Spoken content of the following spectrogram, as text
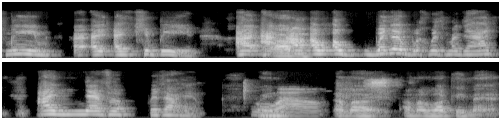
dream. I, I, I can be. I, I, I, I, I, when I work with my dad, I never without him. wow. I'm a I'm a lucky man.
